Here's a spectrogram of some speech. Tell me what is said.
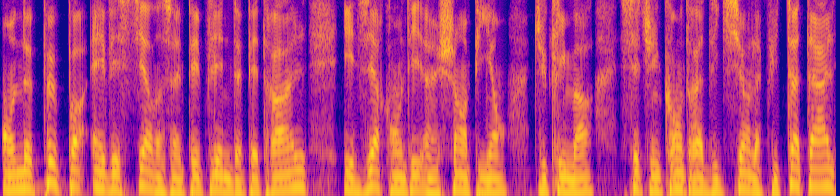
On ne peut pas investir dans un pipeline de pétrole et dire qu'on est un champion du climat. C'est une contradiction la plus totale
